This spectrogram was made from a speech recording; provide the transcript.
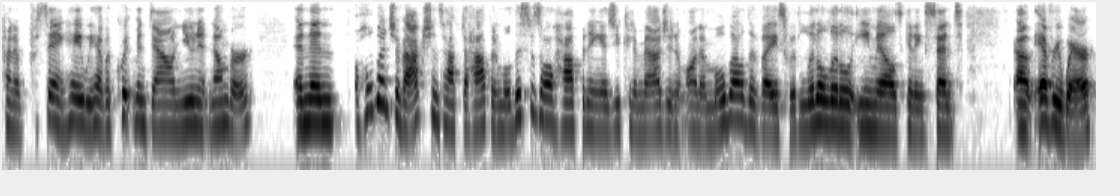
kind of saying hey we have equipment down unit number. And then a whole bunch of actions have to happen. Well this was all happening as you can imagine on a mobile device with little little emails getting sent uh, everywhere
